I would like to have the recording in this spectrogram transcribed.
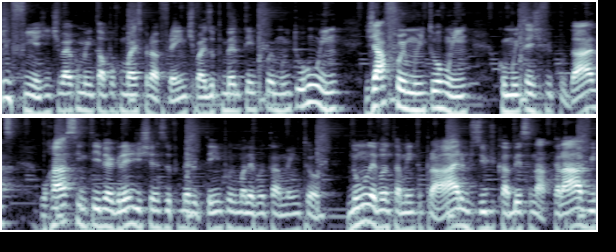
Enfim, a gente vai comentar um pouco mais pra frente, mas o primeiro tempo foi muito ruim, já foi muito ruim, com muitas dificuldades. O Racing teve a grande chance do primeiro tempo numa levantamento, num levantamento para área, um desvio de cabeça na trave,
